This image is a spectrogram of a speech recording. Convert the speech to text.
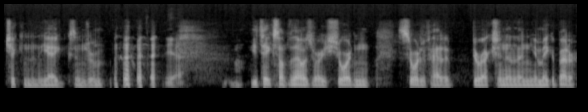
chicken and the egg syndrome. Yeah, you take something that was very short and sort of had a direction, and then you make it better.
